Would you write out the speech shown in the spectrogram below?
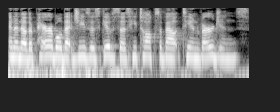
In another parable that Jesus gives us, he talks about ten virgins.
